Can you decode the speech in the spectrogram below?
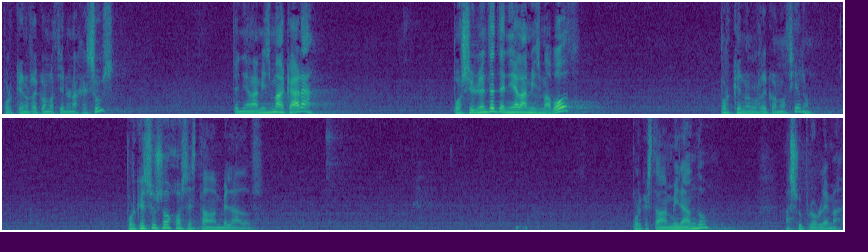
¿Por qué no reconocieron a Jesús? Tenía la misma cara. Posiblemente tenía la misma voz. ¿Por qué no lo reconocieron? Porque sus ojos estaban velados. Porque estaban mirando a su problema.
